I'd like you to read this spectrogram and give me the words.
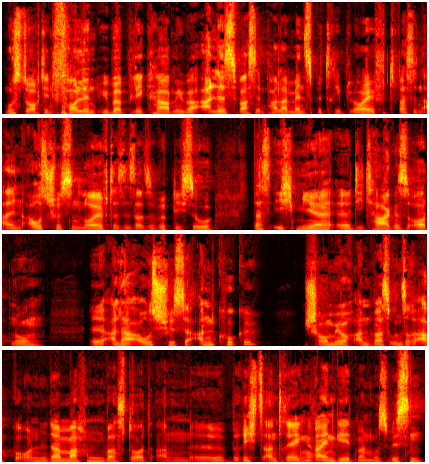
musst du auch den vollen Überblick haben über alles, was im Parlamentsbetrieb läuft, was in allen Ausschüssen läuft. Das ist also wirklich so, dass ich mir äh, die Tagesordnung äh, aller Ausschüsse angucke ich schaue mir auch an, was unsere Abgeordneten da machen, was dort an äh, Berichtsanträgen reingeht. Man muss wissen,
